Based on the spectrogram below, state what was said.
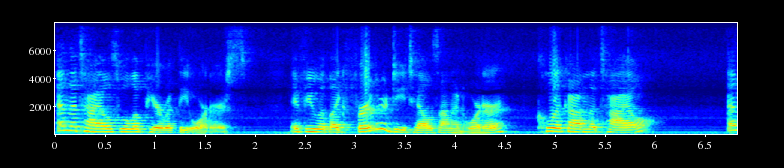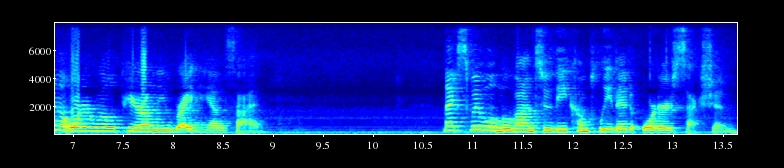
and the tiles will appear with the orders. If you would like further details on an order, click on the tile and the order will appear on the right hand side. Next, we will move on to the completed orders section.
